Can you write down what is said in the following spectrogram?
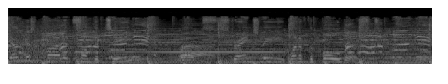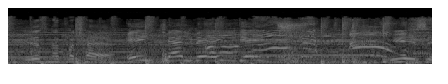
youngest pilot's on the team, but strangely, one of the baldest. He doesn't have much hair. En kel ve en genç üyesi.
